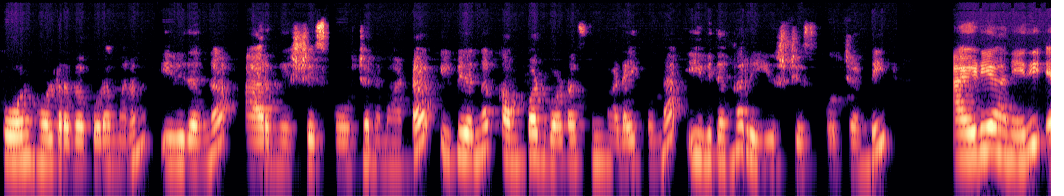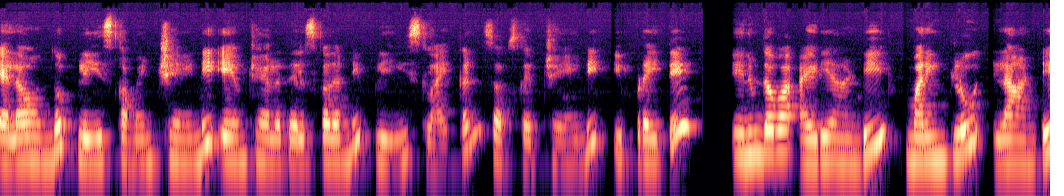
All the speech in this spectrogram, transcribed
ఫోన్ హోల్డర్‌గా కూడా మనం ఈ విధంగా ఆర్గనైజ్ చేసుకోవచ్చనమాట. ఈ విధంగా కంఫర్ట్ బాటిల్స్‌ని పడేయకుండా ఈ విధంగా రీయూజ్ చేసుకోవచ్చండి. ఐడియా అనేది ఎలా ఉందో ప్లీజ్ కమెంట్ చేయండి. ఏం చేయాలో తెలుసు కదండి ప్లీజ్ లైక్ అండ్ సబ్స్క్రైబ్ చేయండి. ఇప్పుడైతే ఎనిమిదవ ఐడియా అండి. మన ఇంట్లో ఇలాంటి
